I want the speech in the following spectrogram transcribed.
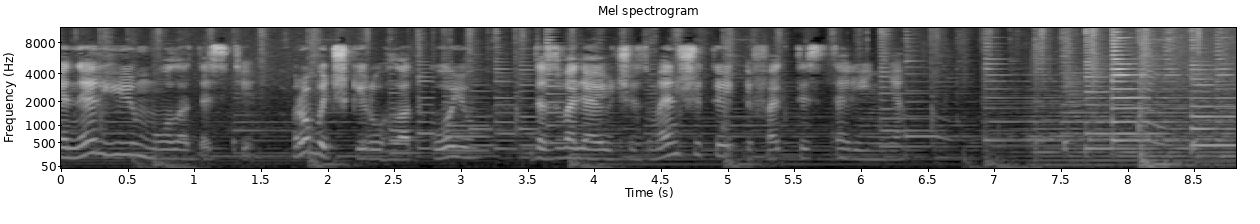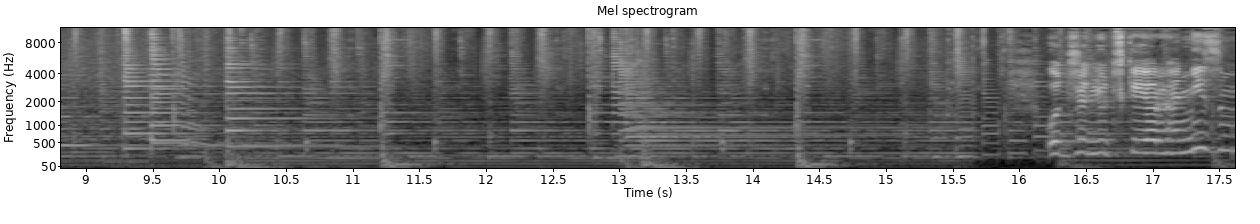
енергію молодості, робить шкіру гладкою, дозволяючи зменшити ефекти старіння. Отже, людський організм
